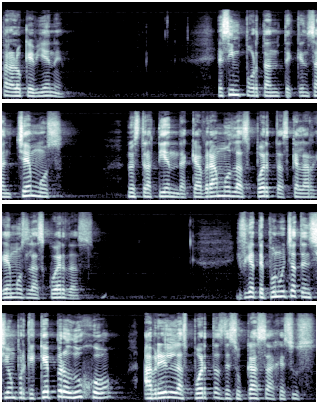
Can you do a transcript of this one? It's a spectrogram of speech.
para lo que viene. Es importante que ensanchemos nuestra tienda, que abramos las puertas, que alarguemos las cuerdas. Y fíjate, pon mucha atención porque ¿qué produjo abrirle las puertas de su casa a Jesús?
